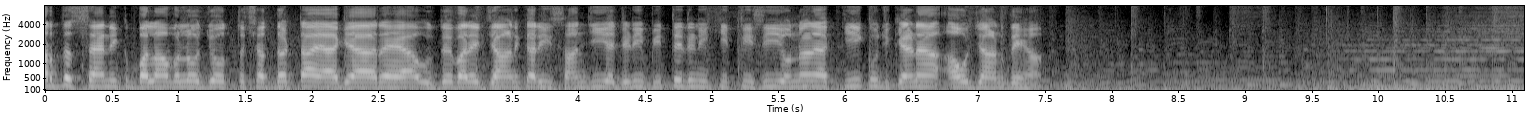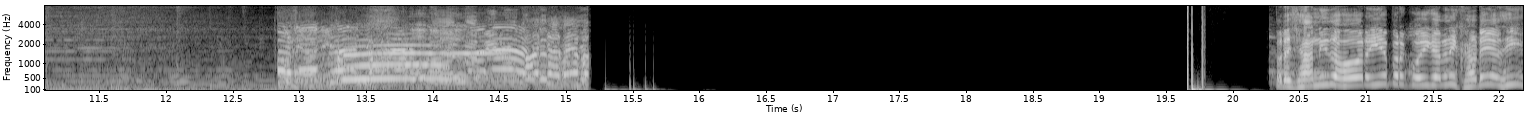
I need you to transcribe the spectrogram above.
ਅਰਧ ਸੈਨਿਕ ਬਲਾਂ ਵੱਲੋਂ ਜੋ ਤਸ਼ੱਦਦ ਢਾਇਆ ਗਿਆ ਰਿਹਾ ਉਸ ਦੇ ਬਾਰੇ ਜਾਣਕਾਰੀ ਸਾਂਝੀ ਹੈ, ਜਿਹੜੀ ਬੀਤੇ ਦਿਨੀ ਕੀਤੀ ਸੀ। ਉਹਨਾਂ ਨੇ ਕੀ ਕੁਝ ਕਹਿਣਾ, ਆਓ ਜਾਣਦੇ ਹਾਂ। ਪਰੇਸ਼ਾਨੀ ਤਾਂ ਹੋ ਰਹੀ ਹੈ ਪਰ ਕੋਈ ਗੱਲ ਨਹੀਂ ਖੜੇ ਅਸੀਂ।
